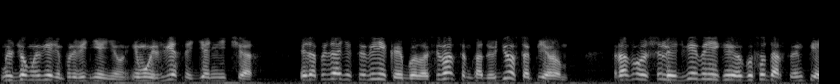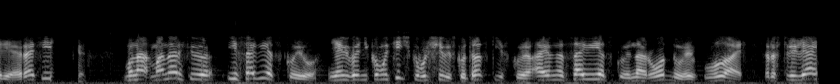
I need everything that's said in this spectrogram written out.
Мы ждем и верим проведению, ему известный день не час. Это предательство великое было. В 17 году, в 91-м, разрушили две великие государства империи. Российскую, мона- монархию и советскую. Я имею в виду не коммунистическую, большевистскую, троцкистскую, а именно советскую народную власть. Расстреляли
